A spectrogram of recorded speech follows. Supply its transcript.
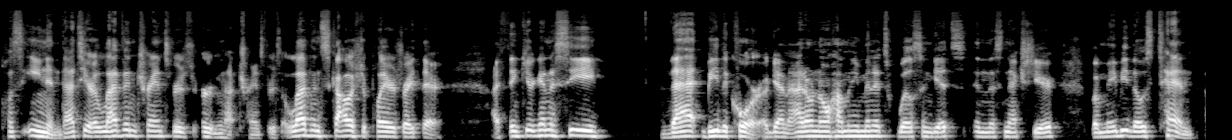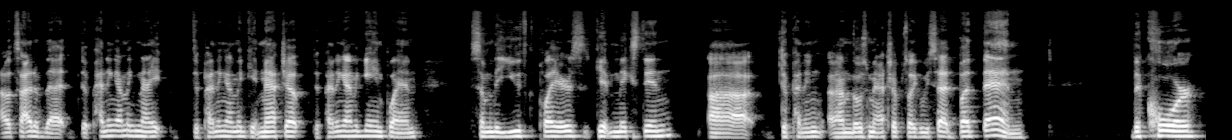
plus Ihnen. That's your 11 transfers, or not transfers, 11 scholarship players right there. I think you're going to see that be the core. Again, I don't know how many minutes Wilson gets in this next year, but maybe those 10 outside of that, depending on the night, depending on the game, matchup, depending on the game plan, some of the youth players get mixed in, uh, depending on those matchups, like we said. But then the core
